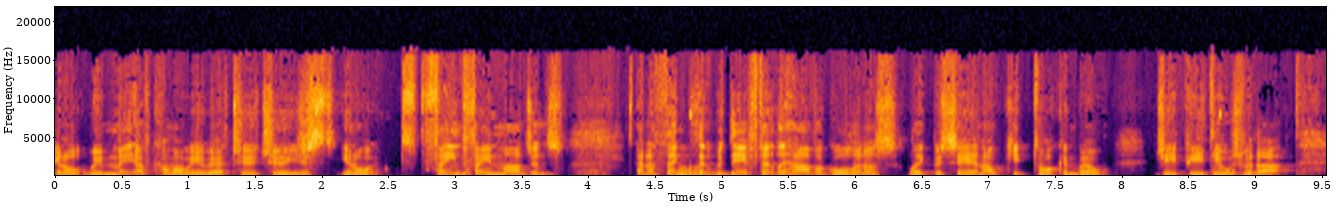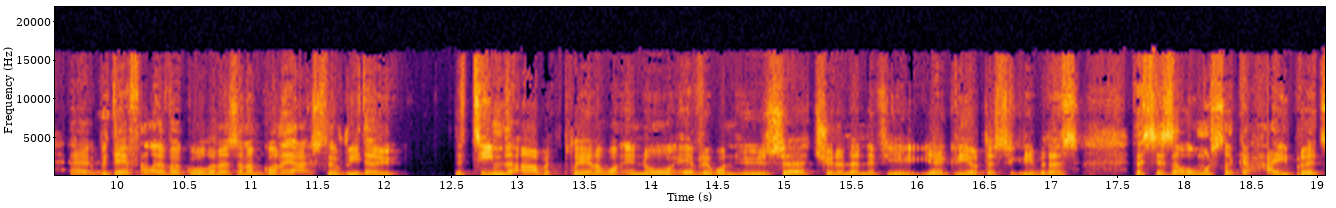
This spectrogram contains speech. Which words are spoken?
you know, we might have come away with a 2 2. You just, you know, fine, fine margins. And I think that we definitely have a goal in us, like we say, and I'll keep talking while JP deals with that. Uh, we definitely have a goal in us. And I'm going to actually read out the team that I would play. And I want to know everyone who's uh, tuning in if you, you agree or disagree with this. This is almost like a hybrid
